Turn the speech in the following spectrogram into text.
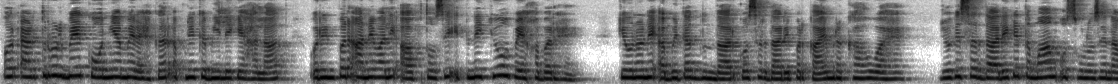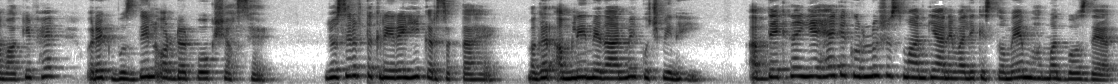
اور ایرتر البے کونیا میں رہ کر اپنے قبیلے کے حالات اور ان پر آنے والی آفتوں سے اتنے کیوں بے خبر ہیں کہ انہوں نے ابھی تک دندار کو سرداری پر قائم رکھا ہوا ہے؟ جو کہ سرداری کے تمام اصولوں سے ناواقف ہے اور ایک بزدل اور ڈرپوک شخص ہے، جو صرف تقریریں ہی کر سکتا ہے، مگر عملی میدان میں کچھ بھی نہیں۔ اب دیکھنا یہ ہے کہ کرلوش عثمان کی آنے والی قسطوں میں محمد بوزدیک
